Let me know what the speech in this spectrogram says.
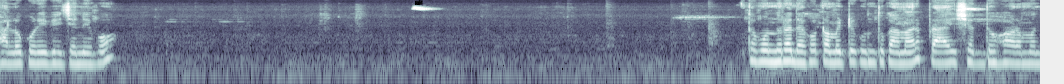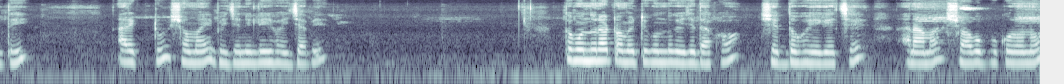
ভালো করে ভেজে নেব। তো বন্ধুরা দেখো টমেটো কিন্তু আমার প্রায় সেদ্ধ হওয়ার মধ্যেই আর একটু সময় ভেজে নিলেই হয়ে যাবে। তো বন্ধুরা টমেটো কিন্তু এই যে দেখো সেদ্ধ হয়ে গেছে আর আমার সব উপকরণও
